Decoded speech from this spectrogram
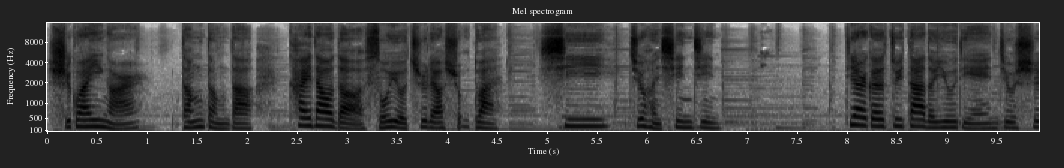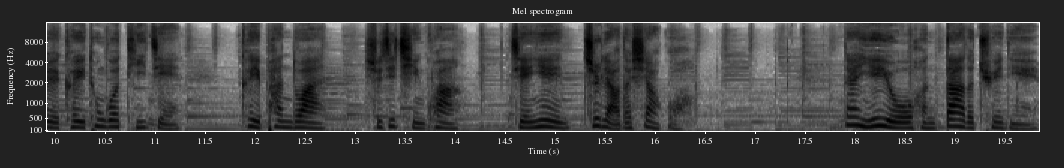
食管婴儿等等的开刀的所有治疗手段，西医就很先进。第二个最大的优点就是可以通过体检，可以判断实际情况，检验治疗的效果，但也有很大的缺点。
